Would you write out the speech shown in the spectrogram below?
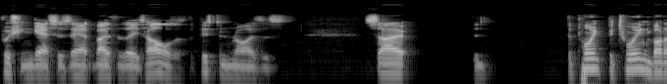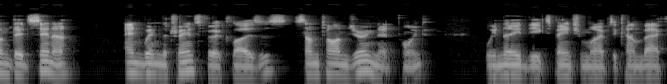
pushing gases out both of these holes as the piston rises. So the, the point between bottom dead center and when the transfer closes, sometime during that point, we need the expansion wave to come back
